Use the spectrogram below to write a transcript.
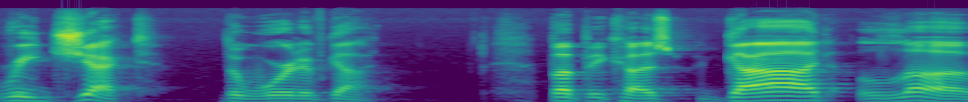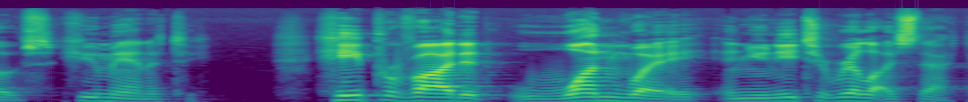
reject the Word of God. But because God loves humanity, He provided one way, and you need to realize that.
